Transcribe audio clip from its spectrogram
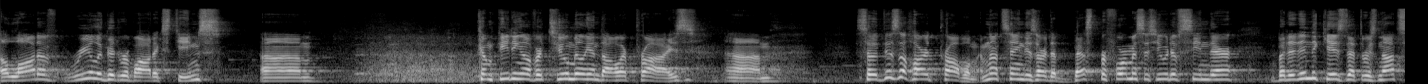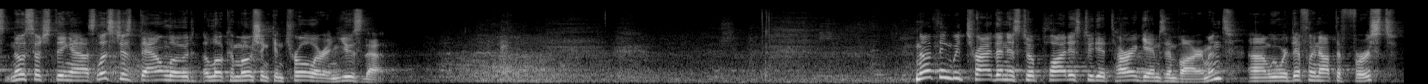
a lot of really good robotics teams um, competing over $2 million prize. Um, so this is a hard problem. I'm not saying these are the best performances you would have seen there, but it indicates that there's not, no such thing as let's just download a locomotion controller and use that. Another thing we tried then is to apply this to the Atari games environment. Um, we were definitely not the first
